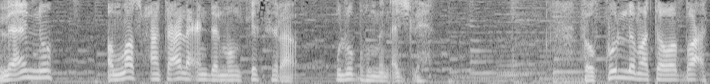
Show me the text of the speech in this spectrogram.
لأنه الله سبحانه وتعالى عند المنكسرة قلوبهم من أجله. فكلما تواضعت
